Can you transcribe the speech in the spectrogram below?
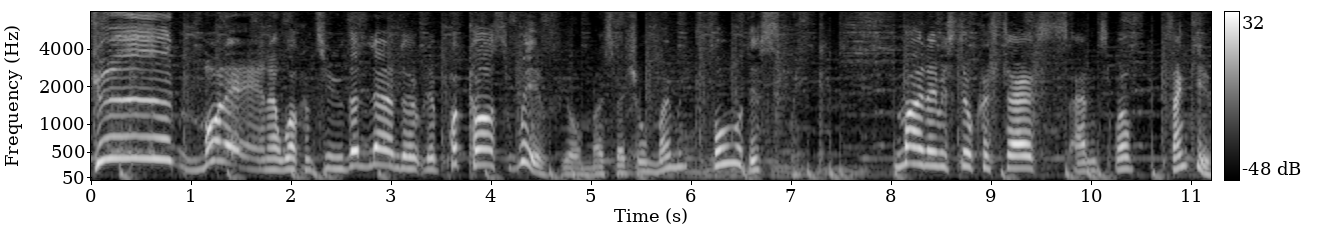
Good morning, and welcome to the Learn, Develop, Live podcast with your motivational moment for this week. My name is still Chris Jaggs, and well, thank you.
